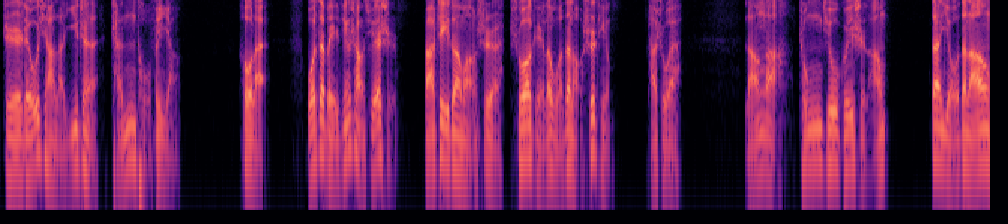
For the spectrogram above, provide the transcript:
只留下了一阵尘土飞扬。后来，我在北京上学时，把这段往事说给了我的老师听。他说呀：“狼啊，终究归是狼，但有的狼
